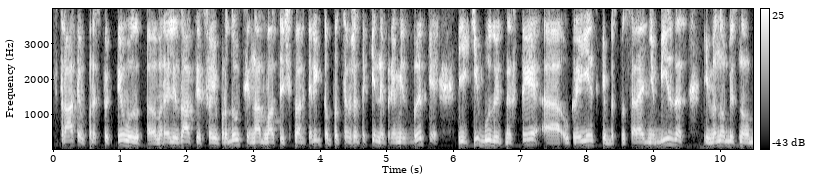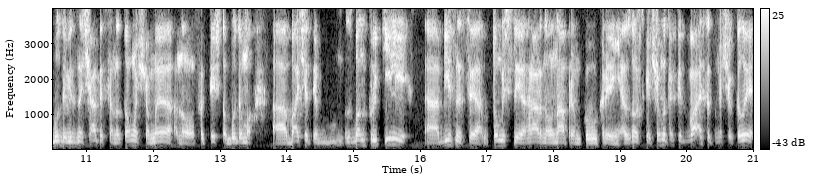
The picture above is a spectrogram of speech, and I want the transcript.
втратив перспективу е, в реалізації своєї продукції на 24 рік. Тобто, це вже такі непрямі збитки, які будуть нести е, український безпосередньо бізнес, і воно бісно буде відзначатися на тому, що ми ну фактично будемо бачити збанкрутілі бізнеси, в тому числі аграрного напрямку в Україні. А знову ж таки, чому так відбувається? Тому що коли е,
